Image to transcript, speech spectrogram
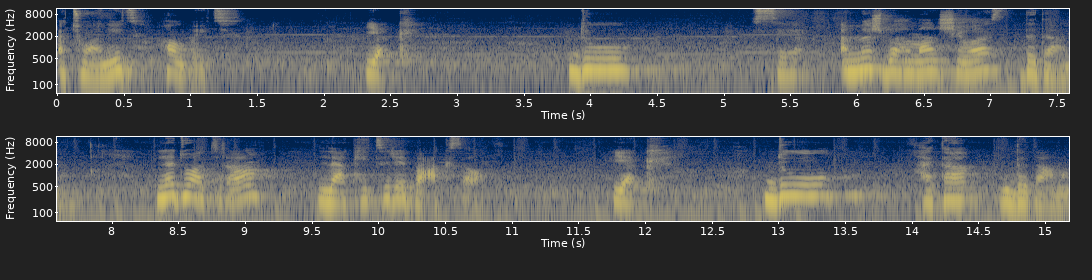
ئەتوانیت هەڵبەیت یەک دوو سێ ئەمەش بە هەمان شێواز دەدانە لە دواترا لاکی ترێ بە عەکسەوە یەک دوو هەتا دەدانە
